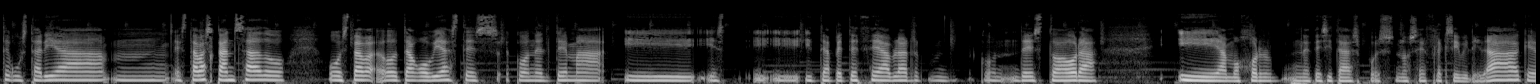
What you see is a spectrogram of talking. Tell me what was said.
te gustaría, mm, estabas cansado o, estaba, o te agobiaste con el tema y, y, y- y te apetece hablar mm, con, de esto ahora y a lo mejor necesitas, pues, no sé, flexibilidad, que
